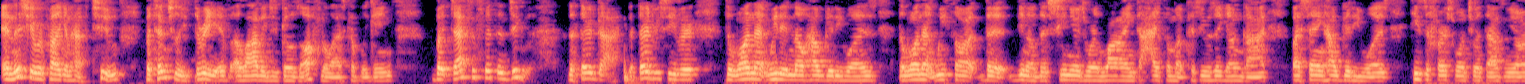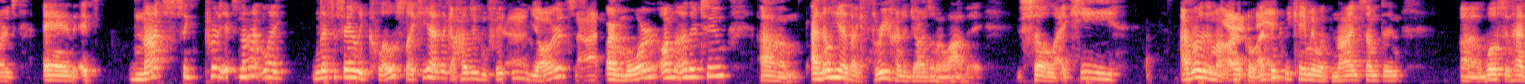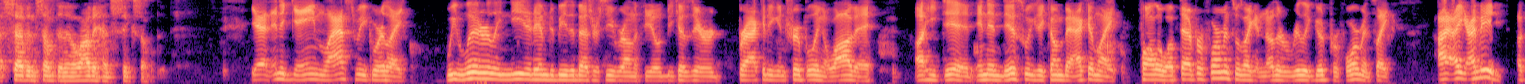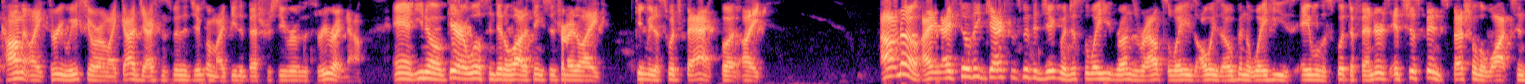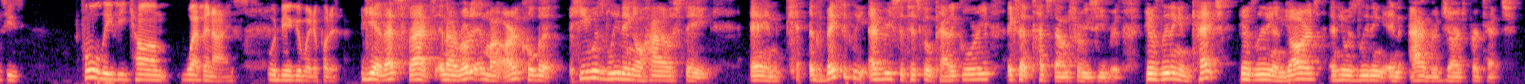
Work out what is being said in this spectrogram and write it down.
and this year we're probably going to have two, potentially three if Olave just goes off in the last couple of games. But Jaxon Smith-Njigba, the third guy, the third receiver, the one that we didn't know how good he was, the one that we thought that, you know, the seniors were lying to hype him up because he was a young guy by saying how good he was. He's the first one to a thousand yards. And it's not pretty, it's not like necessarily close. Like he has like 150 yeah, yards or more on the other two. Um, I know he has like 300 yards on Olave. So like he, I wrote it in my yeah, article. Man. I think he came in with nine something. Uh, Wilson had seven something, and Olave had six something. Yeah, and in a game last week where like we literally needed him to be the best receiver on the field because they were bracketing and tripling Olave, uh, he did. And then this week to come back and like follow up that performance was like another really good performance. Like I, I made a comment like three weeks ago I'm like, God, Jaxon Smith-Njigba might be the best receiver of the three right now. And, you know, Garrett Wilson did a lot of things to try to like get me to switch back, but like I don't know. I, I still think Jaxon Smith-Njigba, just the way he runs routes, the way he's always open, the way he's able to split defenders, it's just been special to watch since he's fully become weaponized, would be a good way to put it. Yeah, that's facts. And I wrote it in my article, but he was leading Ohio State and it's basically every statistical category except touchdowns for receivers. He was leading in catch, he was leading in yards, and he was leading in average yards per catch.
